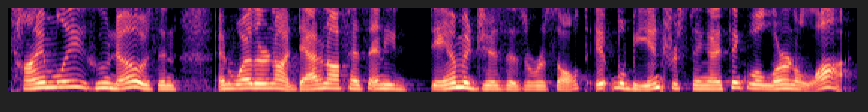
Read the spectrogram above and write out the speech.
timely who knows and and whether or not Dadonov has any damages as a result it will be interesting I think we'll learn a lot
